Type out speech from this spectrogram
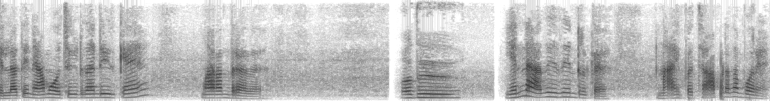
எல்லாத்தையும் ஞாபகம் வச்சுக்கிட்டு தாண்டி இருக்கேன். மறந்துடாத. அது? என்ன அது இதுன்னு இருக்க? நான் இப்போ சாப்பிட தான் போகிறேன்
